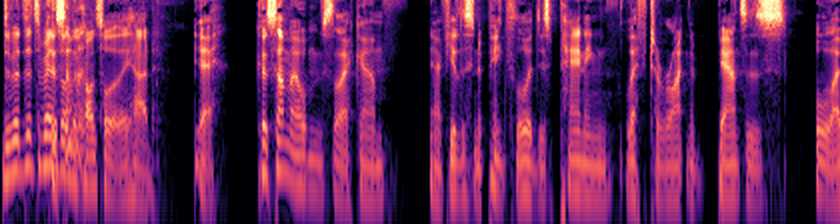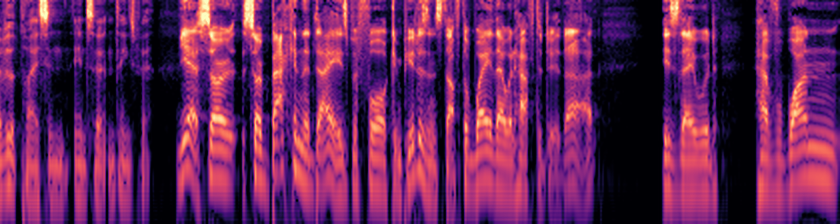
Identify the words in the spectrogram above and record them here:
But that depends on the console that they had. Yeah, because some albums like um, you know, if you listen to Pink Floyd, there's panning left to right and it bounces all over the place in, in certain things. But Yeah, so so back in the days before computers and stuff, the way they would have to do that is they would have one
